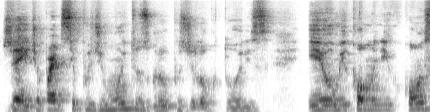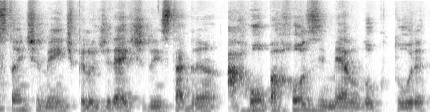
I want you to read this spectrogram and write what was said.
Gente, eu participo de muitos grupos de locutores. Eu me comunico constantemente pelo direct do Instagram, arroba Rosimelo Locutora,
